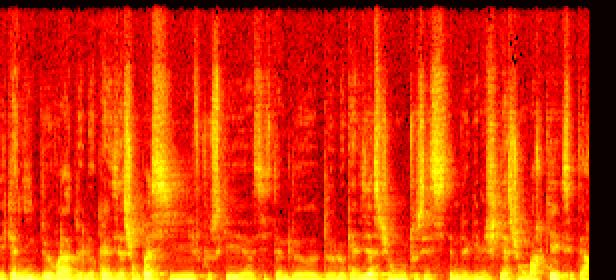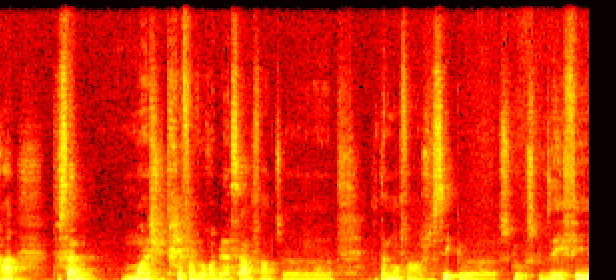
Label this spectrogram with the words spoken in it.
mécanique de voilà de localisation passive, tout ce qui est système de, de localisation, tous ces systèmes de gamification embarqués, etc. Tout ça, moi, je suis très favorable à ça. Enfin, te, notamment, enfin, je sais que ce que, ce que vous avez fait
